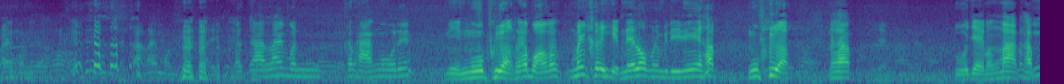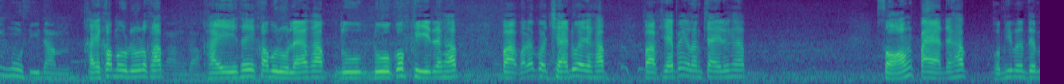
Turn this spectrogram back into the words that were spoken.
ไล่มนต์อาจารย์ไล่มนต์อาจารย์ไล่มนต์คาถางูดินี่งูเผือกนะบอกว่าไม่เคยเห็นในโลกในดีนี้ครับ งูเผือกนะครับตัวใหญ่มากๆครับเมื่อกี้งูสีดใครเข้ามาดูแล้วครับำงดำใครที่เข้ามาดูแล้วครับ ดูดูก็ฟรีนะครับ ฝากกดไลค์กดแชร์ด้วยนะครับ ฝากแชร์เป็นกำลังใจด้วยครับสองแปดนะครับ ผมพิมพ์เต็ม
